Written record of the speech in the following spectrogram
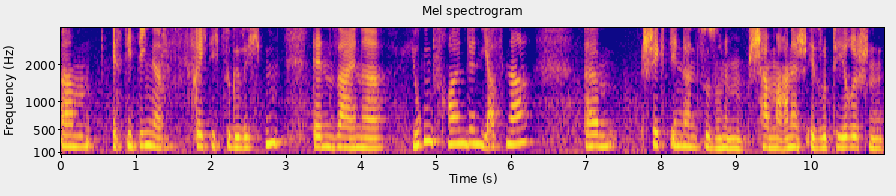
ähm, ist die Dinge richtig zu gewichten. Denn seine Jugendfreundin Jasna ähm, schickt ihn dann zu so einem schamanisch-esoterischen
